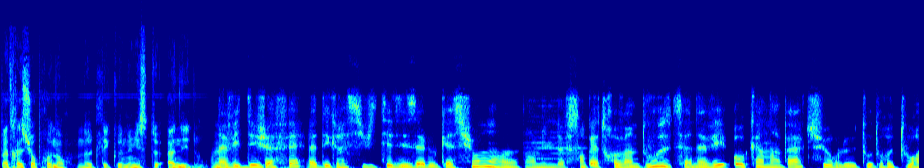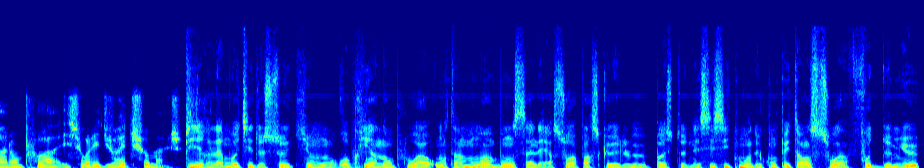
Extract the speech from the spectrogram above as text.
Pas très surprenant, note l'économiste Anédou. On avait déjà fait la dégressivité des allocations euh, en 1992. Ça n'avait aucun impact sur le taux de retour à l'emploi et sur les durées de chômage. Pire, la moitié de ceux qui ont repris un emploi ont un moins bon salaire, soit parce que le poste nécessite moins de compétences, soit faute de mieux,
